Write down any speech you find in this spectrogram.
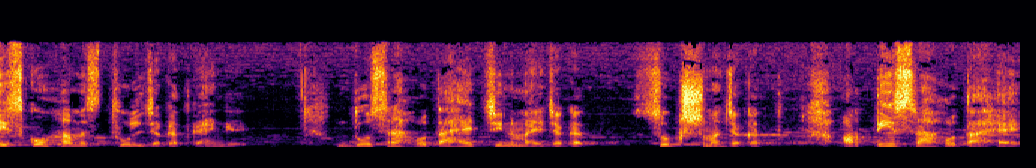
इसको हम स्थूल जगत कहेंगे। दूसरा होता है चिन्मय जगत, सूक्ष्म जगत, और तीसरा होता है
